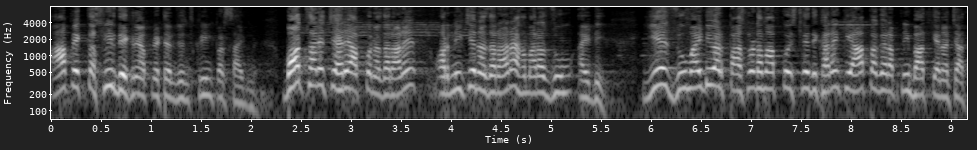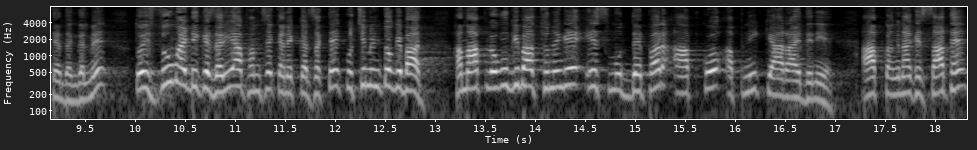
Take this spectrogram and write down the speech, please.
आप एक तस्वीर देख रहे हैं अपने टेलीविज़न स्क्रीन पर साइड में। बहुत सारे चेहरे आपको नज़र आ रहे हैं और नीचे नज़र आ रहा है हमारा जूम आईडी ये जूम आईडी और पासवर्ड हम आपको इसलिए दिखा रहे हैं कि आप अगर अपनी बात कहना चाहते हैं दंगल में तो इस जूम आईडी के ज़रिए आप हमसे कनेक्ट कर सकते हैं। कुछ ही मिनटों के बाद हम आप लोगों की बात सुनेंगे। इस मुद्दे पर आपको अपनी क्या राय देनी है। आप कंगना के साथ हैं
